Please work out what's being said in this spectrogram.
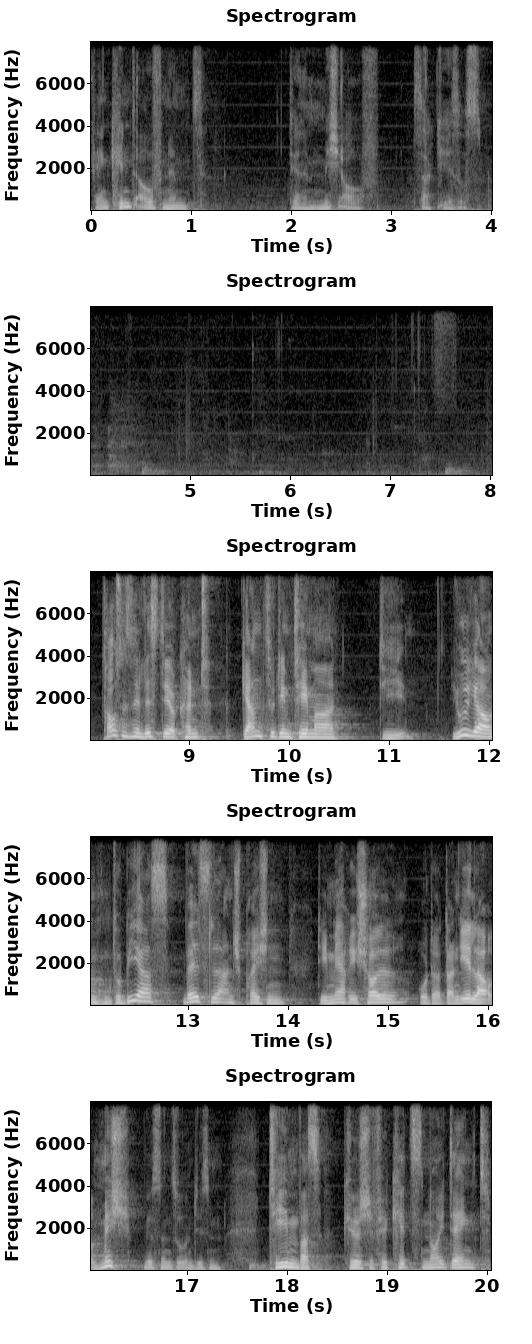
Wer ein Kind aufnimmt, der nimmt mich auf, sagt Jesus. Draußen ist eine Liste, ihr könnt gern zu dem Thema die Julia und den Tobias Welzel ansprechen, die Mary Scholl oder Daniela und mich. Wir sind so in diesem Team, was Kirche für Kids neu denkt.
